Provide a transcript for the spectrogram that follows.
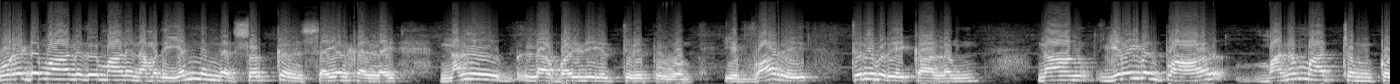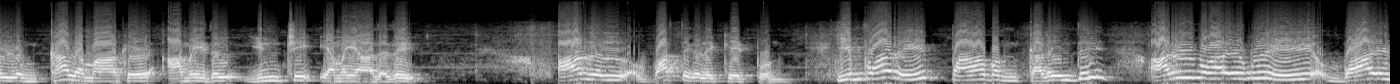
முரடுமானதுமான நமது எண்ணங்கள் சொற்கள் செயல்களை நல்ல வழியில் திருப்புவோம். இவ்வாறு திருவிரை காலம் நாம் இறைவன் பால் மனம் மாற்றம் கொள்ளும் காலமாக அமைதல் இன்றி அமையாதது. ஆறுதல் வார்த்தைகளை கேட்போம். இவ்வாறு பாவம் கலைந்து அருள்வாழ்வு வாழ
